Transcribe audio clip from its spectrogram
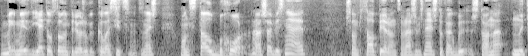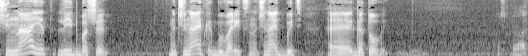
Мы, мы- я это условно перевожу как колосицын. Это значит, он стал בכור. Раши объясняет, что он стал первенцем. Раши объясняет, что как бы, что она начинает להתבשל начинает как бы вариться, начинает быть э, готовой. Успевать.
